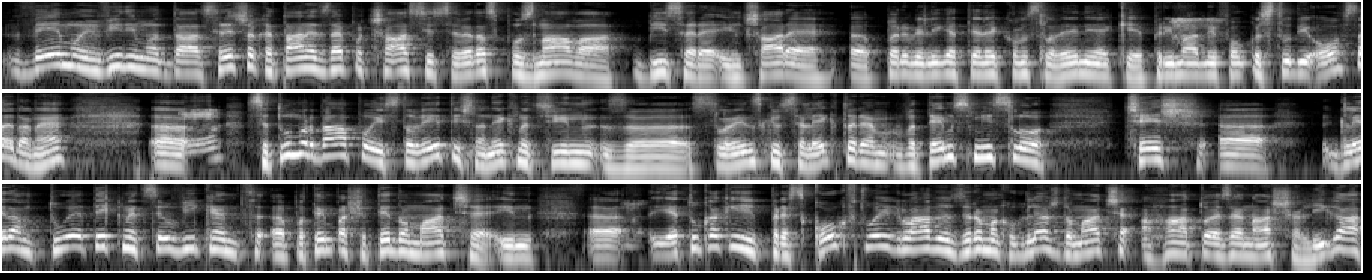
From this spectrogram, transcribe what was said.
vemo in vidimo, da srečo Katanec zdaj počasi seveda spoznava bisere in čare uh, prve lige Telekom Slovenije, ki je primarni fokus tudi ne. Uh, se tu morda poistovetiš na nek način z slovenskim selektorjem v tem smislu, češ. Uh, Gledam tuje tekme cel vikend, eh, potem pa še te domače. In, uh, je tu kakšen preskok v tvoji glavi, oziroma ko gledaš domače, aha, to je zdaj naša liga,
